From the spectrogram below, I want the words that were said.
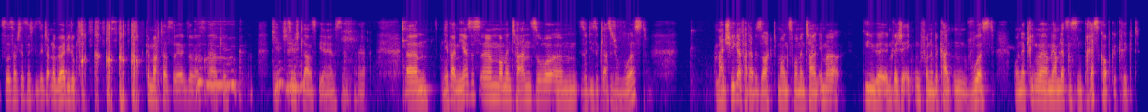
So, das habe ich jetzt nicht gesehen. Ich habe nur gehört, wie du gemacht hast oder irgend sowas. Ah, okay. Chin, chin. Ziemlich klares Bier, ja. Das, ja. Ähm, nee, bei mir ist es ähm, momentan so, ähm, so diese klassische Wurst. Mein Schwiegervater besorgt uns momentan immer über irgendwelche Ecken von einer bekannten Wurst. Und da kriegen wir, wir haben letztens einen Presskorb gekriegt.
